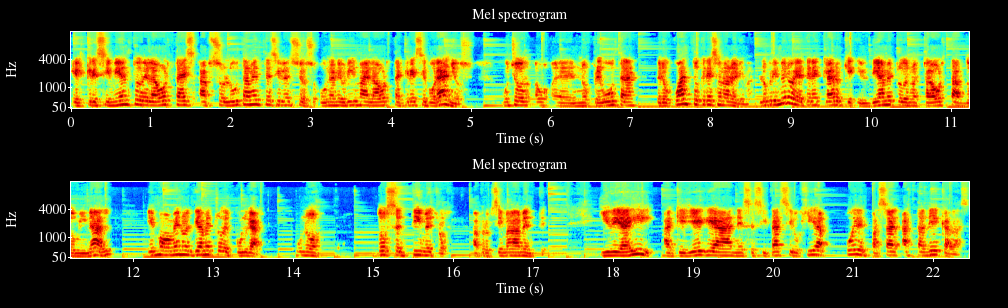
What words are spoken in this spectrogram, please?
el crecimiento de la aorta es absolutamente silencioso. Un aneurisma de la aorta crece por años. Muchos eh, nos preguntan, ¿pero cuánto crece un aneurisma? Lo primero que hay que tener claro es que el diámetro de nuestra aorta abdominal es más o menos el diámetro del pulgar, unos 2 centímetros aproximadamente. Y de ahí a que llegue a necesitar cirugía pueden pasar hasta décadas.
